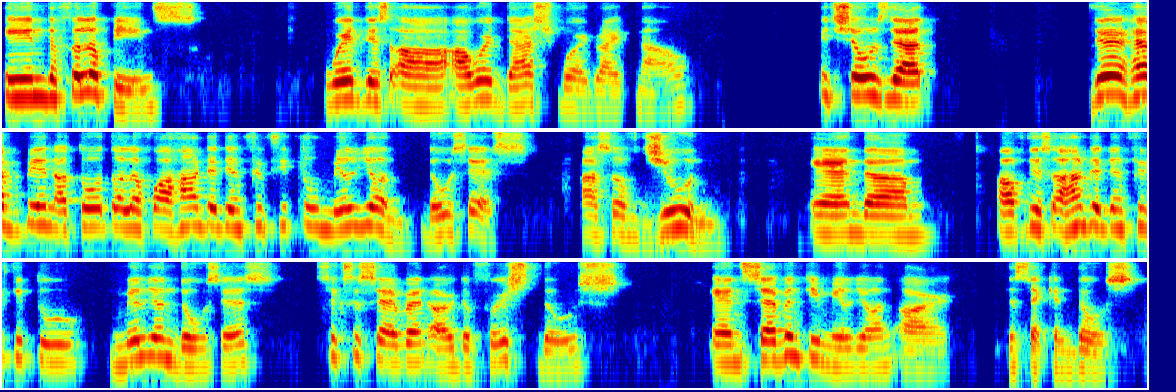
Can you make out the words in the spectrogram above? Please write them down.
In the Philippines, with this uh, our dashboard right now, it shows that there have been a total of 152 million doses as of June. And um, of this 152 million doses, 67 are the first dose and 70 million are the second dose.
